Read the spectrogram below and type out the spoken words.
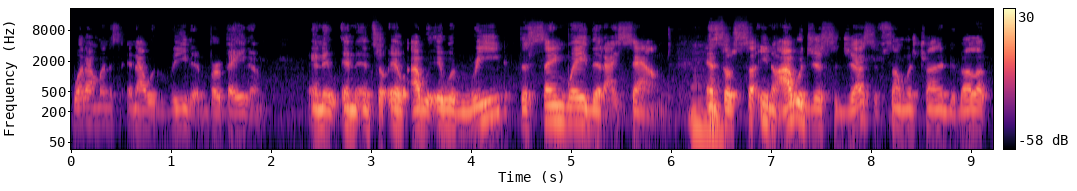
what I'm gonna, say, and I would read it verbatim, and it and, and so it, I w- it would read the same way that I sound, mm-hmm. and so, so you know I would just suggest if someone's trying to develop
